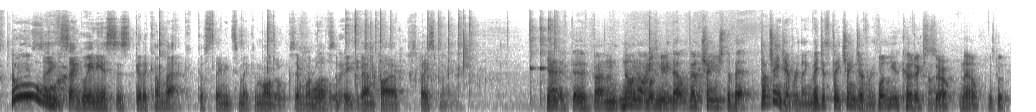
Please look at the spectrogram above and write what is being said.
You're saying Sanguinius is going to come back because they need to make a model because everyone loves a big vampire space marine. Yeah, they've, they've um, no, no. I just new- mean they'll they'll change the bit. They'll change everything. They just they change everything. Well, new codex is out now, isn't it?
